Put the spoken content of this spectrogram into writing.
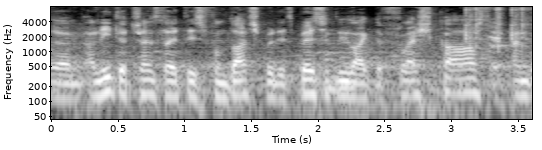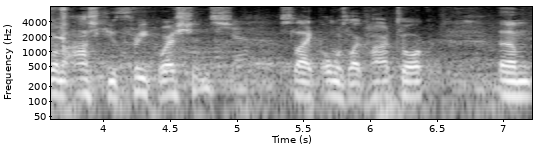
um, I need to translate this from Dutch, but it's basically like the flash cast. I'm going to ask you three questions. Yeah. It's like almost like hard talk. Um,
